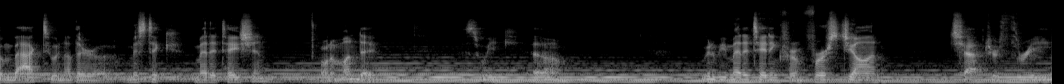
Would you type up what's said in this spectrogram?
Welcome back to another uh, Mystic Meditation on a Monday this week. Um, we're going to be meditating from First John chapter 3,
